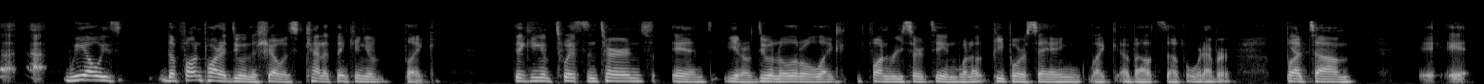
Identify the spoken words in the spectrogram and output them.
uh, we always the fun part of doing the show is kind of thinking of like thinking of twists and turns and you know doing a little like fun research seeing what people are saying like about stuff or whatever but um it, it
